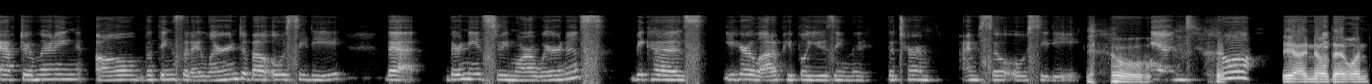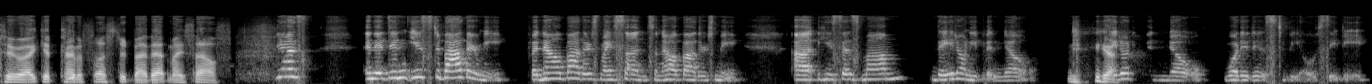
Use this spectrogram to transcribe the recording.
after learning all the things that I learned about OCD that there needs to be more awareness because you hear a lot of people using the, the term, I'm so OCD. oh. And, oh, yeah, I know that one too. I get kind of flustered by that myself. Yes, and it didn't used to bother me, but now it bothers my son, so now it bothers me. Uh, he says, Mom, they don't even know. yeah. They don't even know what it is to be OCD.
